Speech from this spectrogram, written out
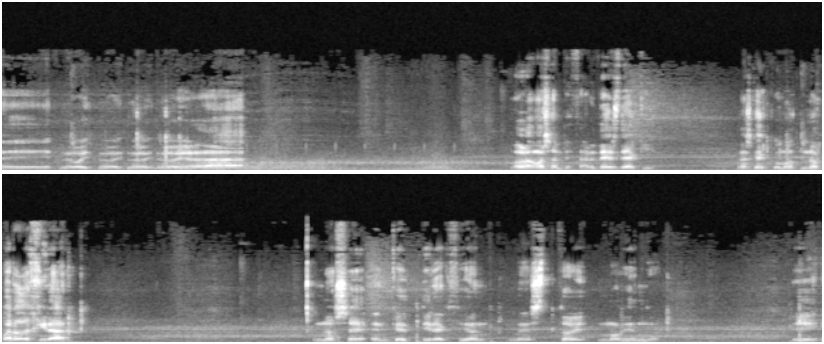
eh, me voy, me voy, me voy, me voy. ¡Ah! Volvamos a empezar desde aquí. Es que como no paro de girar, no sé en qué dirección me estoy moviendo. Y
